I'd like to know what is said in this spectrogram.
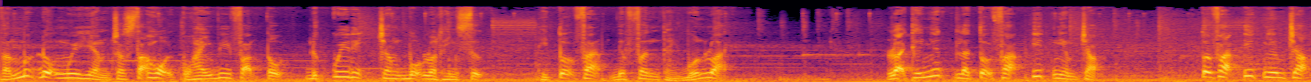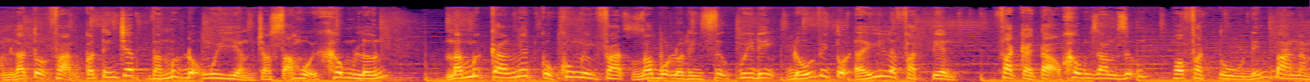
và mức độ nguy hiểm cho xã hội của hành vi phạm tội được quy định trong bộ luật hình sự thì tội phạm được phân thành 4 loại Loại thứ nhất là tội phạm ít nghiêm trọng. Tội phạm ít nghiêm trọng là tội phạm có tính chất và mức độ nguy hiểm cho xã hội không lớn, mà mức cao nhất của khung hình phạt do Bộ luật hình sự quy định đối với tội ấy là phạt tiền, phạt cải tạo không giam giữ hoặc phạt tù đến 3 năm.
